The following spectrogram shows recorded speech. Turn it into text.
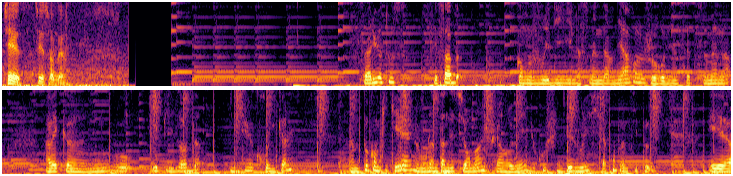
Cheers. Cheers, Fabien. Salut à tous, c'est Fab. Comme je vous l'ai dit la semaine dernière, je reviens cette semaine avec un nouveau épisode du Chronicle. Un peu compliqué, vous l'entendez sûrement, je suis enrhumé, du coup je suis désolé si ça coupe un petit peu. Et euh,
